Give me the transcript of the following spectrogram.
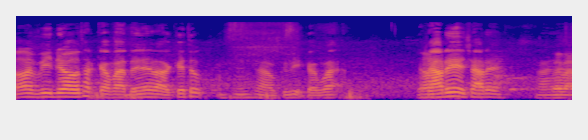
Rồi video thắt cà vạt đến đây là kết thúc. Chào quý vị các bạn. Chào đi chào đi. Bye bye.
